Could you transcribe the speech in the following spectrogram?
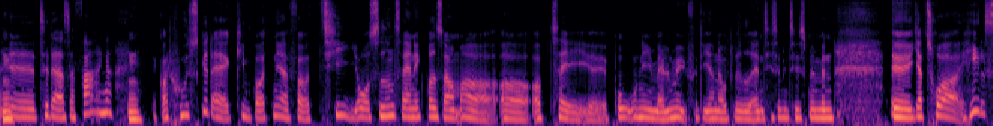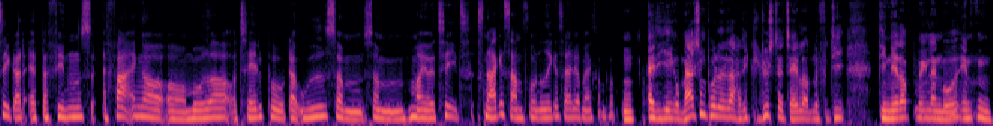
mm. øh, til deres erfaringer. Mm. Jeg kan godt huske, da Kim Botnia for 10 år siden sagde, han ikke brød sig om at, at optage øh, broen i Malmø, fordi han oplevede antisemitisme. Men Øh, jeg tror helt sikkert, at der findes erfaringer og måder at tale på derude, som, som majoritet snakkesamfundet ikke er særlig opmærksom på. Mm. Er de ikke opmærksom på det, eller har de ikke lyst til at tale om det, fordi de netop på en eller anden måde enten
